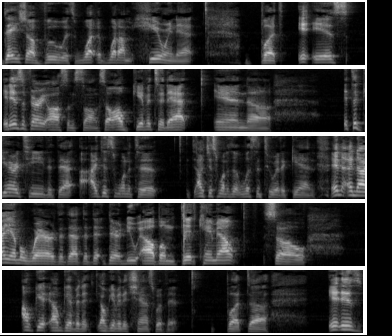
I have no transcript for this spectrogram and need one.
deja vu is what what I'm hearing at, but it is it is a very awesome song. So I'll give it to that, and uh, it's a guarantee that that I just wanted to I just wanted to listen to it again. And and I am aware that that, that their new album did came out, so I'll get I'll give it a, I'll give it a chance with it. But uh it is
